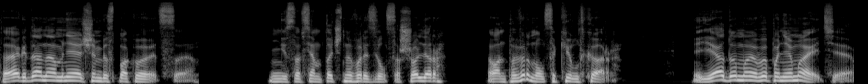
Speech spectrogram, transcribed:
«Тогда нам не о чем беспокоиться». Не совсем точно выразился Шоллер. Он повернулся к Илдхар. «Я думаю, вы понимаете.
